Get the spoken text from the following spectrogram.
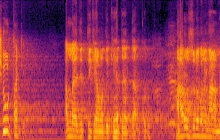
শিউর থাকে। আল্লাহ এদের থেকে আমাদেরকে হেদায়ত দান করো আরও জোরে বলে না আমি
